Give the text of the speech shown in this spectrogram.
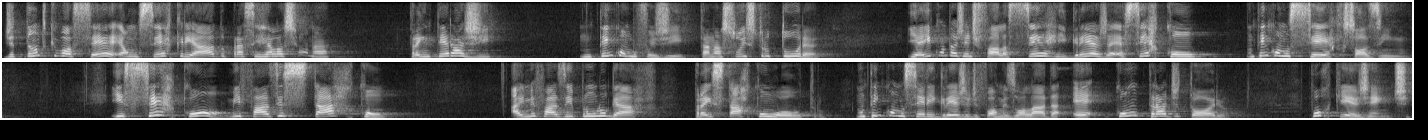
De tanto que você é um ser criado para se relacionar, para interagir. Não tem como fugir, está na sua estrutura. E aí, quando a gente fala ser igreja, é ser com. Não tem como ser sozinho. E ser com me faz estar com. Aí me faz ir para um lugar, para estar com o outro. Não tem como ser igreja de forma isolada, é contraditório. Por quê, gente?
